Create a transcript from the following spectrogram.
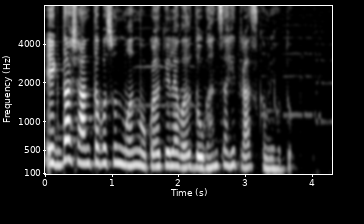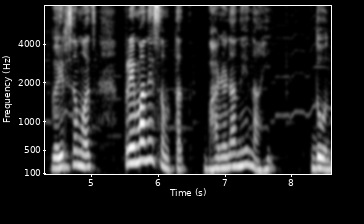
एकदा शांत बसून मन मोकळं केल्यावर दोघांचाही त्रास कमी होतो. गैरसमज प्रेमाने संपतात भांडणाने नाही. दोन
